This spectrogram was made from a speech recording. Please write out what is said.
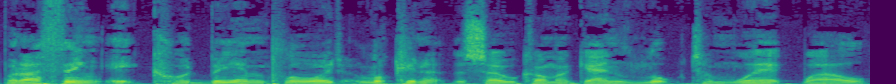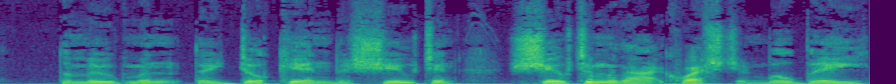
but I think it could be employed. Looking at the SOCOM again, looked and worked well. The movement, the ducking, the shooting, shooting without question will be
